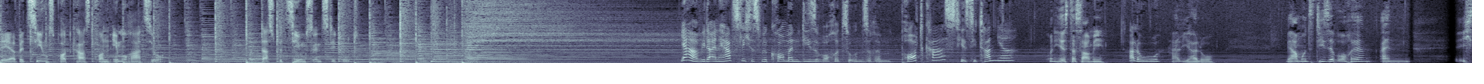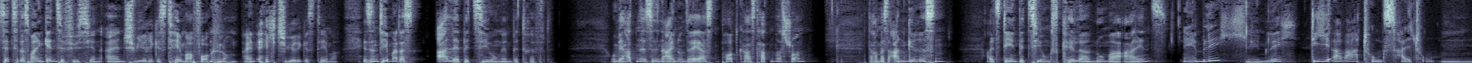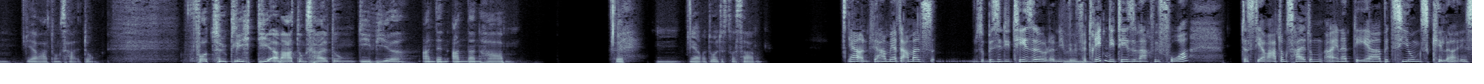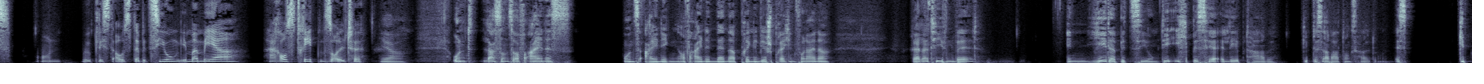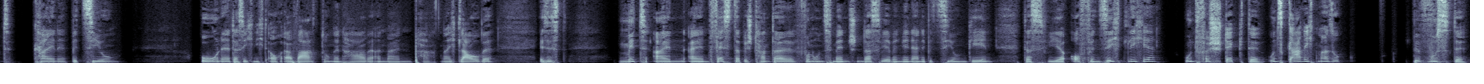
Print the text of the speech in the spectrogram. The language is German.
der Beziehungspodcast von Emoratio, das Beziehungsinstitut. Ja, wieder ein herzliches Willkommen diese Woche zu unserem Podcast. Hier ist die Tanja. Und hier ist der Sami. Hallo. Halli, hallo. Wir haben uns diese Woche ein, ich setze das mal in Gänsefüßchen, ein schwieriges Thema vorgenommen. Ein echt schwieriges Thema. Es ist ein Thema, das alle Beziehungen betrifft. Und wir hatten es in einem unserer ersten Podcasts, hatten wir es schon. Da haben wir es angerissen als den Beziehungskiller Nummer eins. Nämlich Nämlich die Erwartungshaltung. hm, die Erwartungshaltung. Vorzüglich die Erwartungshaltung, die wir an den anderen haben. Sehr- hm, Ja, aber du wolltest was sagen? Ja, und wir haben ja damals so ein bisschen die These, oder nicht, wir Mhm. vertreten die These nach wie vor, dass die Erwartungshaltung einer der Beziehungskiller ist und möglichst aus der Beziehung immer mehr heraustreten sollte. Ja. Und lass uns auf eines uns einigen, auf einen Nenner bringen. Wir sprechen von einer relativen Welt. In jeder Beziehung, die ich bisher erlebt habe, gibt es Erwartungshaltungen. Es gibt keine Beziehung, ohne dass ich nicht auch Erwartungen habe an meinen Partner. Ich glaube, es ist mit ein, ein fester Bestandteil von uns Menschen, dass wir, wenn wir in eine Beziehung gehen, dass wir offensichtliche und versteckte, uns gar nicht mal so bewusste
